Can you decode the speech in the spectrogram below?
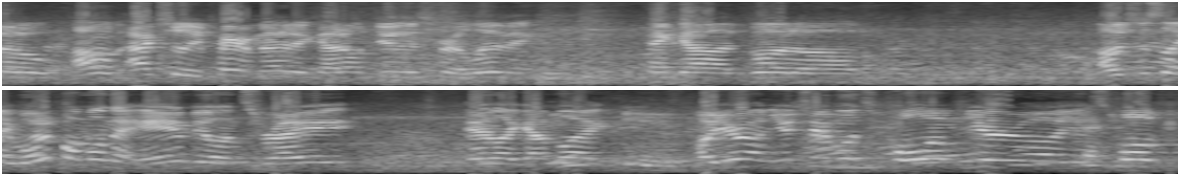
So I'm actually a paramedic. I don't do this for a living, thank God. But um, I was just like, what if I'm on the ambulance, right? And like I'm like, oh, you're on YouTube. Let's pull up your, uh, let's pull up,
